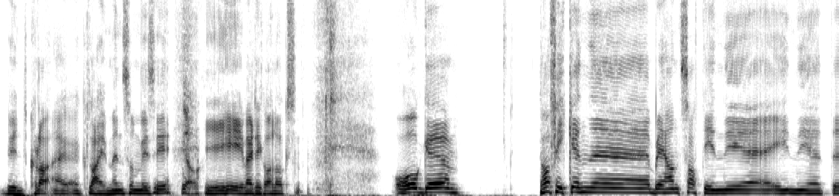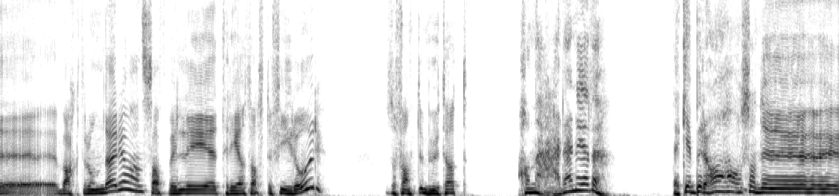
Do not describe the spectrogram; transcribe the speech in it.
begynt eh, climben, som vi sier, Ja. i, vertikalaksen. Og eh, da en, eh, ble han satt inn i, inn i et vaktrom der, ja. Han satt vel i tre og et halvt til fire år. Og så fant de ut at han er der nede. Det er ikke bra å ha sånne eh,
